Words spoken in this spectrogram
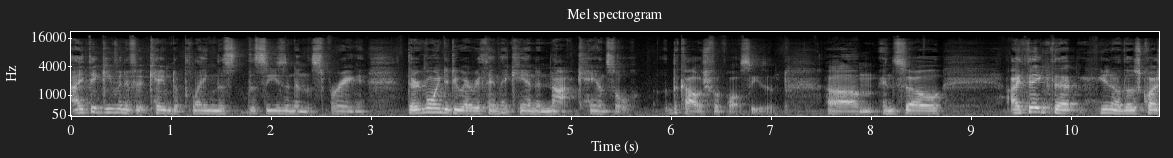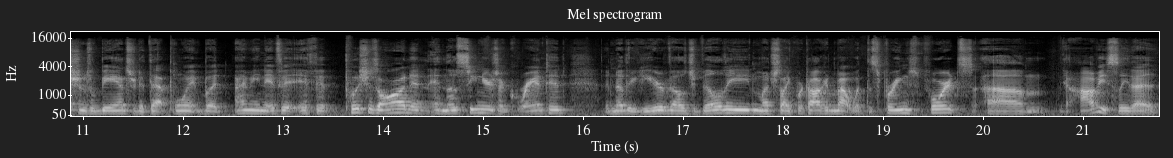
I think even if it came to playing this the season in the spring, they're going to do everything they can to not cancel the college football season, um, and so. I think that you know those questions will be answered at that point. But I mean, if it if it pushes on and, and those seniors are granted another year of eligibility, much like we're talking about with the spring sports, um, obviously that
